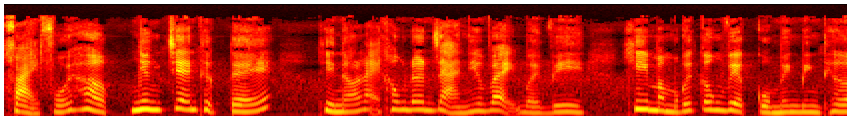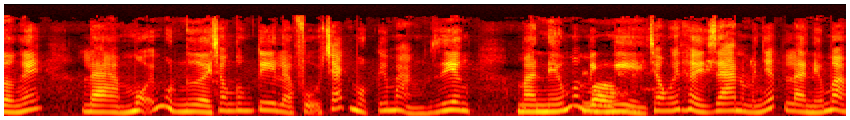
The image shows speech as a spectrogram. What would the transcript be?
phải phối hợp nhưng trên thực tế thì nó lại không đơn giản như vậy. Bởi vì khi mà một cái công việc của mình bình thường ấy là mỗi một người trong công ty là phụ trách một cái mảng riêng. Mà nếu mà mình Vâng. nghỉ trong cái thời gian mà nhất là nếu mà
